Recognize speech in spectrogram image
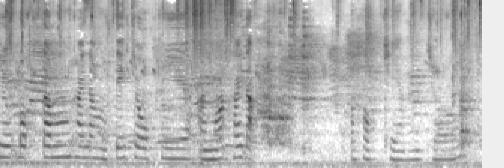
យើងបុកខ្ទឹមហើយនឹងម្ទេសចូលគ្នាឲ្យម៉ត់ហើយដាក់ប្រហុកច្រាំចូល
